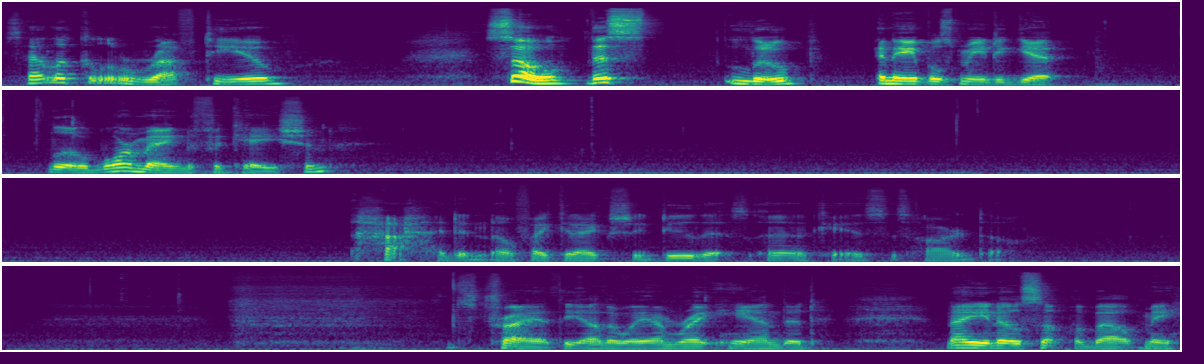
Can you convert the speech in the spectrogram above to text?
Does that look a little rough to you? So this loop enables me to get a little more magnification. Ha, I didn't know if I could actually do this. Okay, this is hard though. Let's try it the other way. I'm right-handed. Now you know something about me.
